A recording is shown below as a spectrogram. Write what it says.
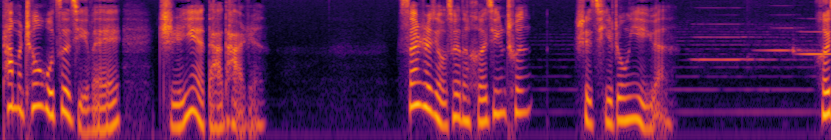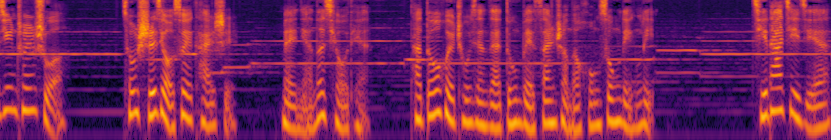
他们称呼自己为职业打塔人。三十九岁的何金春是其中一员。何金春说：“从十九岁开始，每年的秋天，他都会出现在东北三省的红松林里，其他季节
